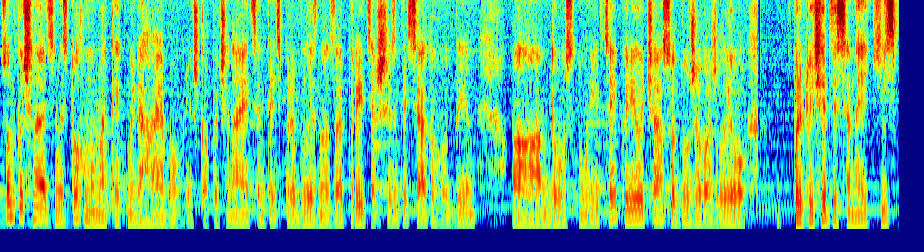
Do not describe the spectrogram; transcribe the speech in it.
Сон починається не з того моменту, як ми лягаємо в ліжко, а починається десь приблизно за 30-60 годин а, до сну. І в цей період часу дуже важливо приключитися на якісь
